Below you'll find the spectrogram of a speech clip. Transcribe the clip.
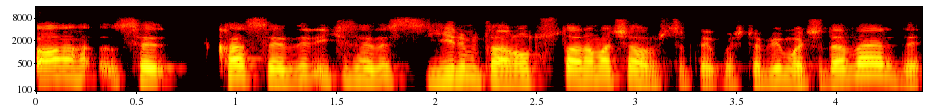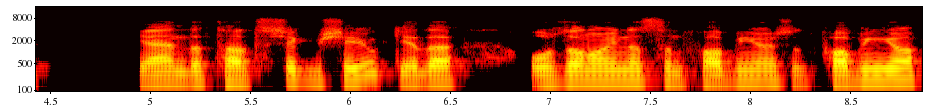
ah, se- kaç senedir? iki senedir 20 tane 30 tane maç almıştır tek başına. Bir maçı da verdi. Yani da tartışacak bir şey yok ya da Ozan oynasın, Fabinho oynasın. Fabinho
